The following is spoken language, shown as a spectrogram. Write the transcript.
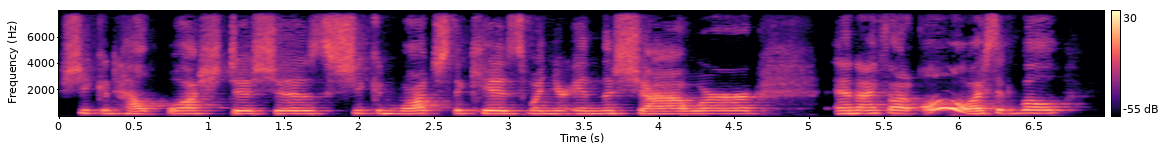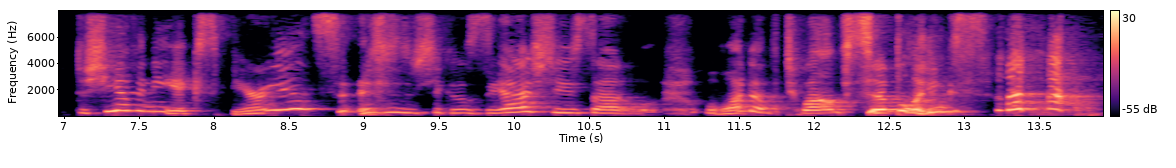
She can help wash dishes. She can watch the kids when you're in the shower. And I thought, Oh, I said, Well, does she have any experience? And she goes, yeah, she's uh, one of 12 siblings.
